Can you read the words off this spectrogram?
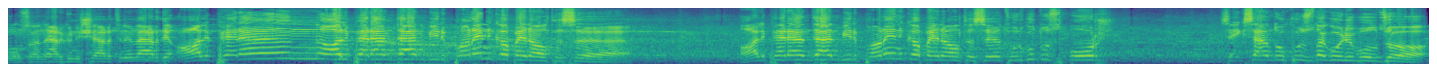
Ozan Ergün işaretini verdi. Alperen, Alperen'den bir Panenka penaltısı. Alperen'den bir Panenka penaltısı. Turgutlu Spor 89'da golü buldu.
